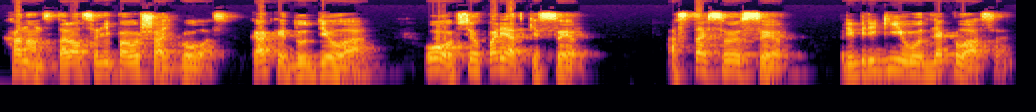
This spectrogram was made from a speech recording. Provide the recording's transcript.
Ханан старался не повышать голос. Как идут дела? О, все в порядке, сэр. Оставь свой сэр. Прибереги его для класса.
